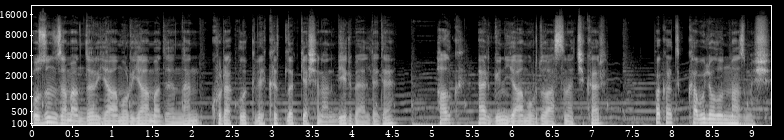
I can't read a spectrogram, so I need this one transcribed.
Uzun zamandır yağmur yağmadığından kuraklık ve kıtlık yaşanan bir beldede halk her gün yağmur duasına çıkar fakat kabul olunmazmış.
